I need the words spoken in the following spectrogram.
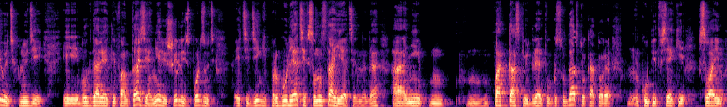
у этих людей. И благодаря этой фантазии они решили использовать эти деньги, прогулять их самостоятельно, да, а не подтаскивать для этого государства, которое купит всякие своим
